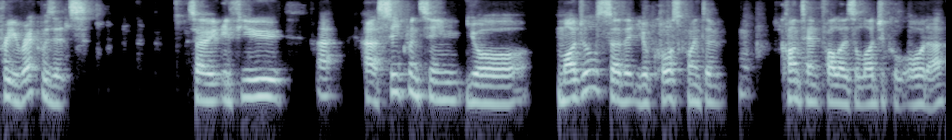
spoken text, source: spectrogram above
prerequisites. So if you are sequencing your modules so that your course content, content follows a logical order,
